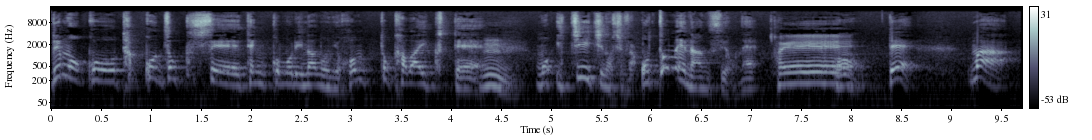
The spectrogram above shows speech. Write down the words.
でもこうタコ属性てんこ盛りなのに本当可愛くて、ん。もういちいちの仕草乙女なんですよね。へうん。でまあ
